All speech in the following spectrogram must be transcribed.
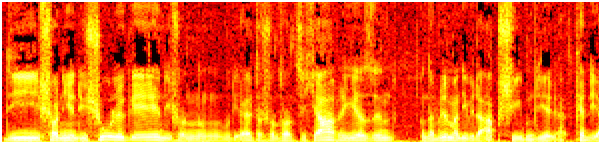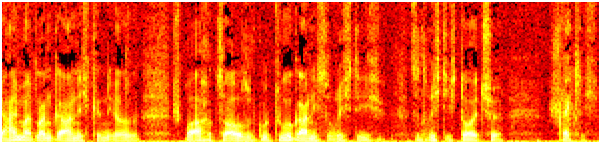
die schon hier in die Schule gehen, die schon, wo die Eltern schon 20 Jahre hier sind, und dann will man die wieder abschieben. Die kennen ihr Heimatland gar nicht, kennen ihre Sprache zu Hause und Kultur gar nicht so richtig, sind richtig Deutsche. Schrecklich.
